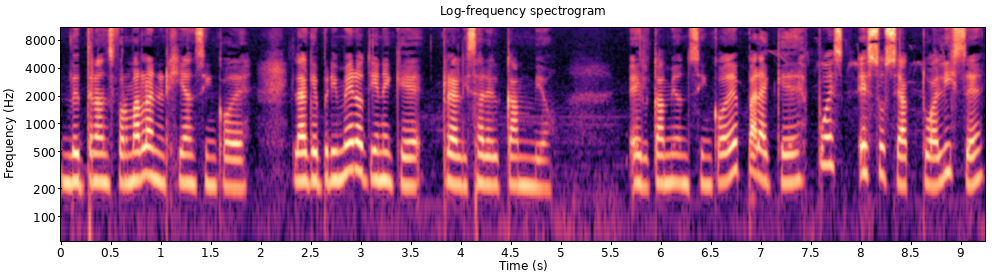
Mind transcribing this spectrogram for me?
de transformar la energía en 5D. La que primero tiene que realizar el cambio, el cambio en 5D para que después eso se actualice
